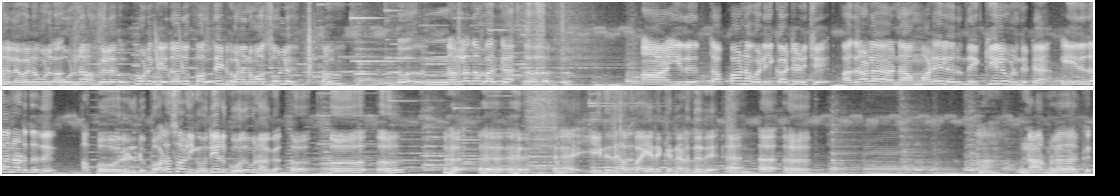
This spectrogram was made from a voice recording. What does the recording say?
நல்ல வேலை உனக்கு ஒன்றும் ஆகல. உனக்கு ஏதாவது ஃபர்ஸ்ட் எய்ட் பண்ணணுமா? சொல்லு. நல்லா தான் பாருக்க. ஆ இது தப்பான வழி காட்டிடுச்சு. அதனால நான் மலையில இருந்து கீழே விழுந்துட்டேன். இதுதான் நடந்தது. அப்போ ரெண்டு பலசாலிங்க வந்து எனக்கு உதவுனாங்க. இதுதான்ப்பா எனக்கு நடந்தது. நார்மலாக தான் இருக்கு.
